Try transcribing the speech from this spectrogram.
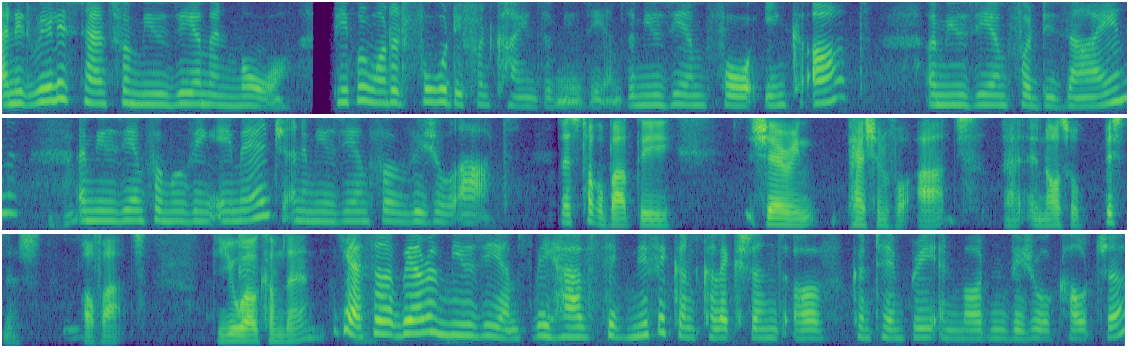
and it really stands for museum and more. People wanted four different kinds of museums. A museum for ink art, a museum for design, mm -hmm. a museum for moving image, and a museum for visual art. Let's talk about the sharing passion for art uh, and also business of art. Do you welcome that? Yeah, so we are a museum. We have significant collections of contemporary and modern visual culture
